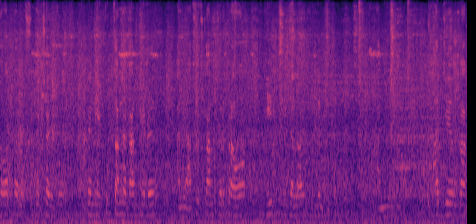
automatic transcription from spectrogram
सर्वात पहिले शुभेच्छा देतो. त्यांनी खूप चांगलं काम केलं आणि असंच काम करत राहावं ही मी त्याला विनंती करतो. आणि आज जे रुग्णात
